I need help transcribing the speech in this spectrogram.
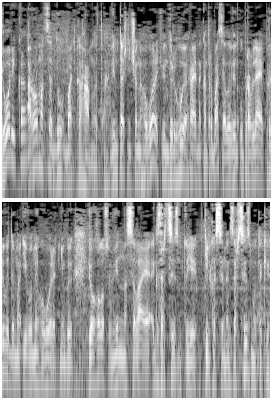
Йоріка. А Рома це дух батька Гамлета. Він теж нічого не говорить. Він диригує, грає на контрабасі, але він управляє привидами, і вони говорять, ніби його голосом він насилає екзорцизм. То є кілька син екзорцизму таких,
